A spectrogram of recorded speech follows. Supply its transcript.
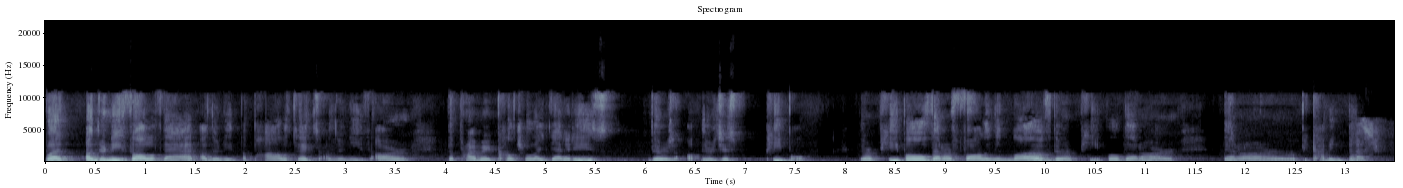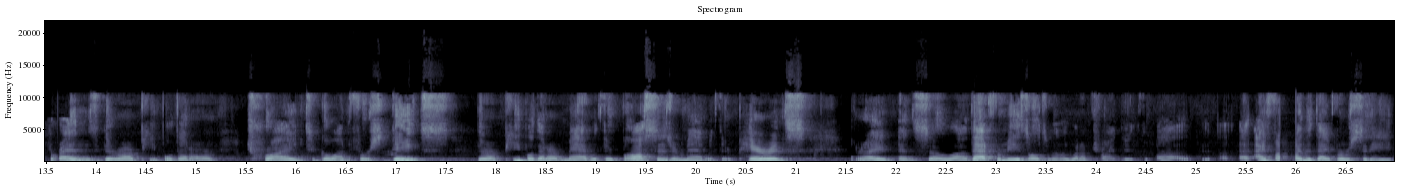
but underneath all of that, underneath the politics, underneath our the primary cultural identities, there's there's just people. There are people that are falling in love. There are people that are that are becoming best friends. There are people that are trying to go on first dates. There are people that are mad with their bosses or mad with their parents, right? And so uh, that for me is ultimately what I'm trying to. Uh, I find the diversity.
